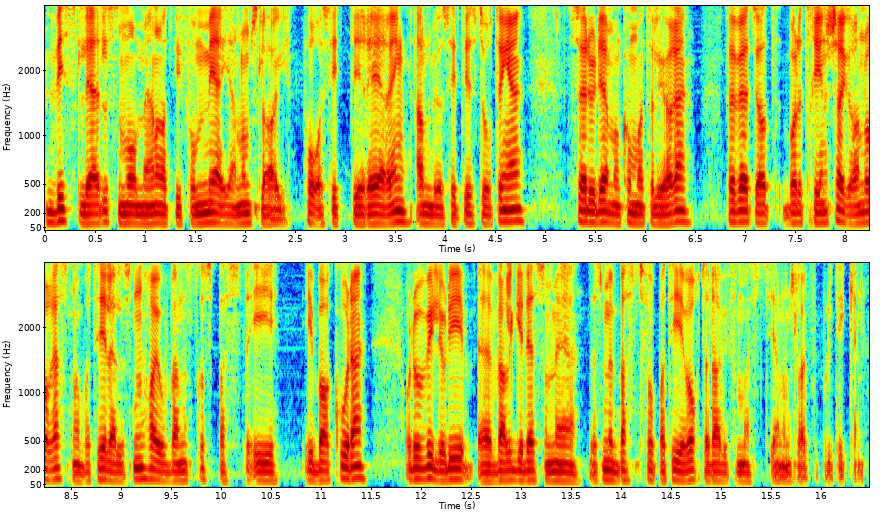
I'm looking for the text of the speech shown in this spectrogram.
hvis ledelsen vår mener at vi får mer gjennomslag på å sitte i regjering enn ved å sitte i Stortinget, så er det jo det man kommer til å gjøre. For jeg vet jo at både Trine Skei Grande og resten av partiledelsen har jo Venstres beste i, i bakhodet. Og da vil jo de eh, velge det som, er, det som er best for partiet vårt, og der vi får mest gjennomslag for politikken.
